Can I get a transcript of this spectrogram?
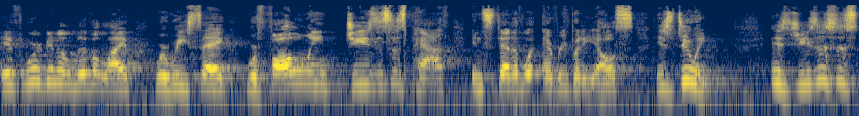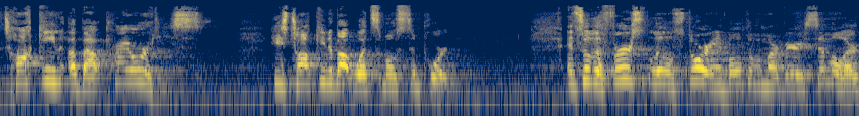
if we're going to live a life where we say we're following Jesus' path instead of what everybody else is doing, is Jesus is talking about priorities. He's talking about what's most important. And so the first little story, and both of them are very similar,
